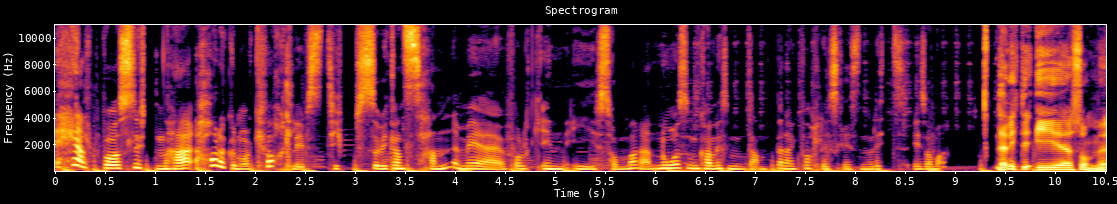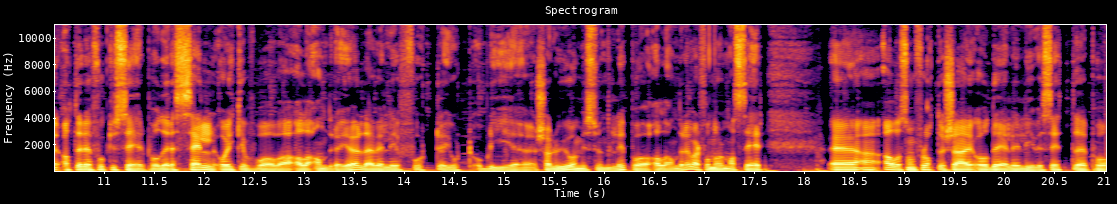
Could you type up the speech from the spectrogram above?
helt på slutten her, har dere noen kvartlivstips så vi kan sende med folk inn i sommeren? Noe som kan liksom dempe den kvartlivskrisen litt i sommer? Det er viktig i sommer at dere fokuserer på dere selv, og ikke på hva alle andre gjør. Det er veldig fort gjort å bli eh, sjalu og misunnelig på alle andre. I hvert fall når man ser eh, alle som flotter seg og deler livet sitt eh, på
